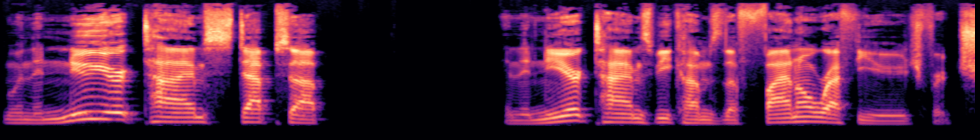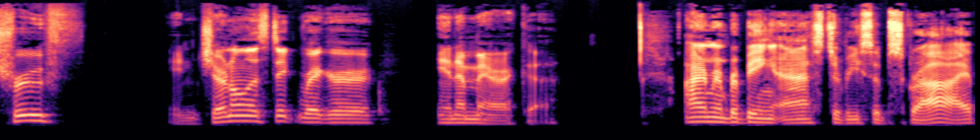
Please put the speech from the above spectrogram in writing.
when the New York Times steps up and the New York Times becomes the final refuge for truth and journalistic rigor in America? I remember being asked to resubscribe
